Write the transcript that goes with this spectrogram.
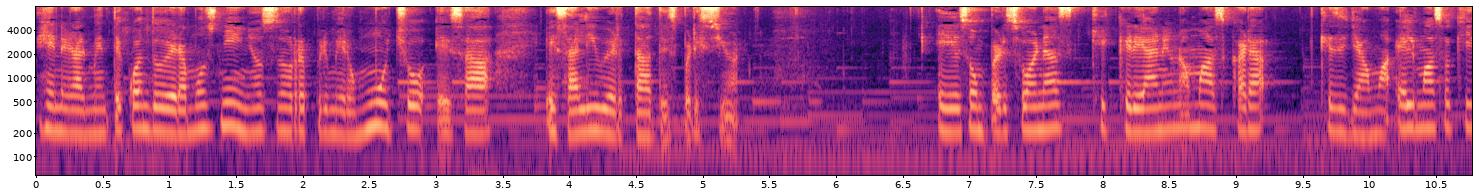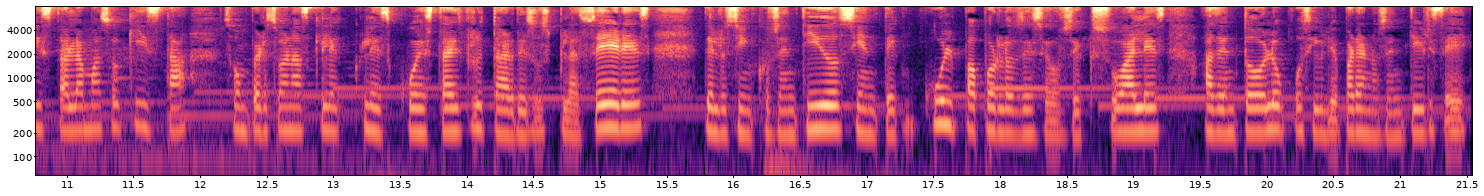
generalmente cuando éramos niños nos reprimieron mucho esa, esa libertad de expresión. Eh, son personas que crean una máscara que se llama el masoquista o la masoquista son personas que les cuesta disfrutar de sus placeres, de los cinco sentidos, sienten culpa por los deseos sexuales, hacen todo lo posible para no sentirse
